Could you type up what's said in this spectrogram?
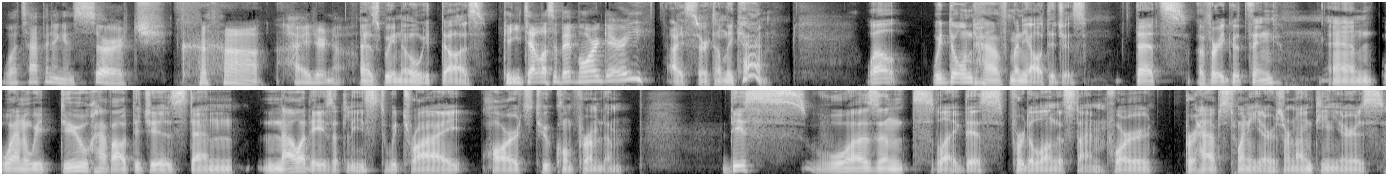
what's happening in search. I don't know. As we know, it does. Can you tell us a bit more, Gary? I certainly can. Well, we don't have many outages. That's a very good thing. And when we do have outages, then nowadays at least, we try hard to confirm them. This wasn't like this for the longest time. For perhaps 20 years or 19 years,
